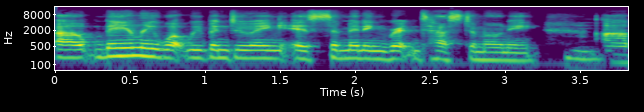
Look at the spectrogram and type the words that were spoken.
uh, mainly what we've been doing is submitting written testimony. Mm-hmm. Uh,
